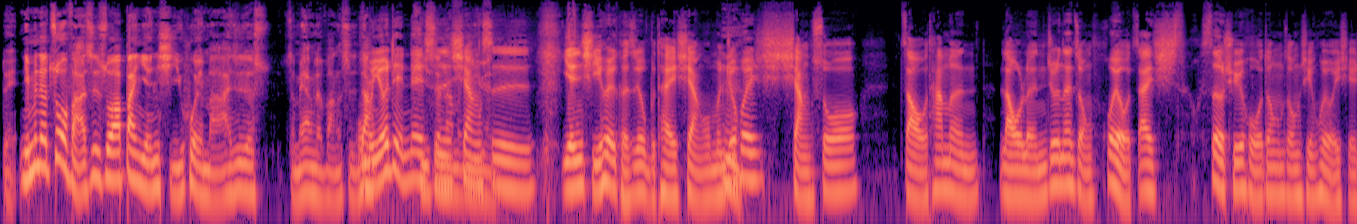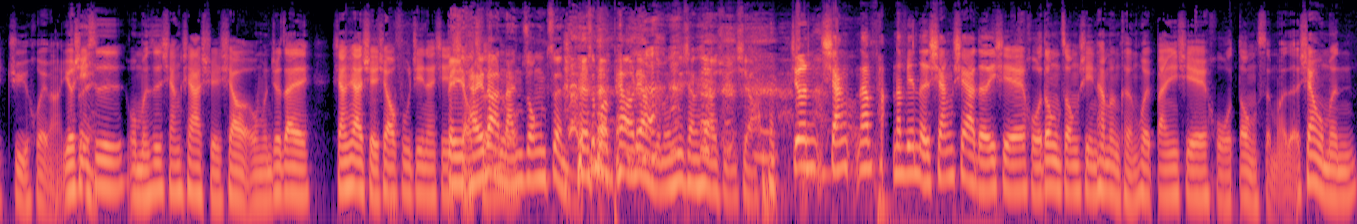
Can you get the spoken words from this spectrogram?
对，你们的做法是说要办研习会吗？还是怎么样的方式？我们有点类似像是研习会，可是又不太像。我们就会想说找他们老人，就那种会有在。社区活动中心会有一些聚会嘛，尤其是我们是乡下学校，我们就在乡下学校附近那些。北台大南中镇这么漂亮，怎么是乡下学校？就乡那那边的乡下的一些活动中心，他们可能会办一些活动什么的，像我们。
